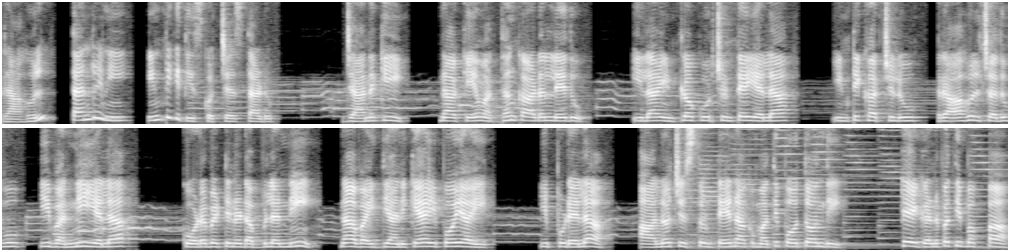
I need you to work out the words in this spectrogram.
రాహుల్ తండ్రిని ఇంటికి తీసుకొచ్చేస్తాడు. జానకి నాకేం అర్థం కావడం లేదు. ఇలా ఇంట్లో కూర్చుంటే ఎలా? ఇంటి ఖర్చులు రాహుల్ చదువు ఇవన్నీ ఎలా? కూడబెట్టిన డబ్బులన్నీ నా వైద్యానికే అయిపోయాయి. ఇప్పుడెలా? ఆలోచిస్తుంటే నాకు మతిపోతోంది. హే గణపతి బప్పా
